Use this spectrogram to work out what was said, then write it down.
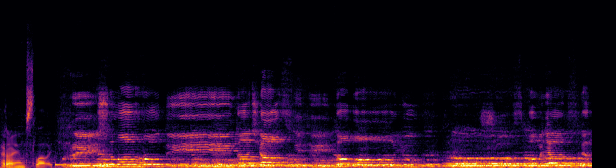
Героям слава! Прийшла година, час іти тобою, прошу спомнять святий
